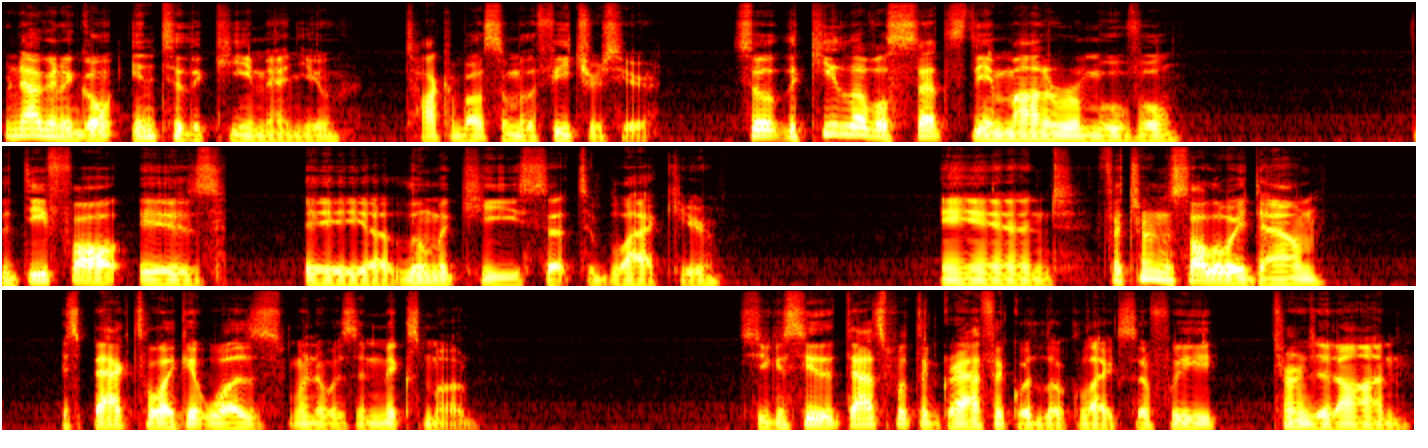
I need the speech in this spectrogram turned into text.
We're now going to go into the key menu, talk about some of the features here. So the key level sets the amount of removal. The default is a uh, Luma key set to black here. And if I turn this all the way down, it's back to like it was when it was in mix mode. So you can see that that's what the graphic would look like. So if we turned it on,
